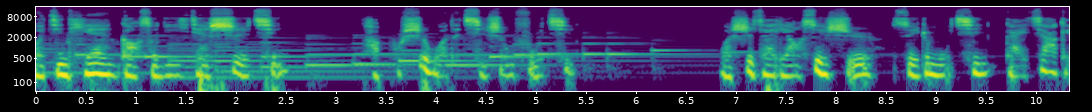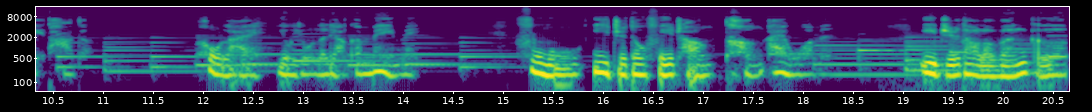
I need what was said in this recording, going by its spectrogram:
我今天告诉你一件事情，他不是我的亲生父亲。我是在两岁时随着母亲改嫁给他的，后来又有了两个妹妹，父母一直都非常疼爱我们。”一直到了文革，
